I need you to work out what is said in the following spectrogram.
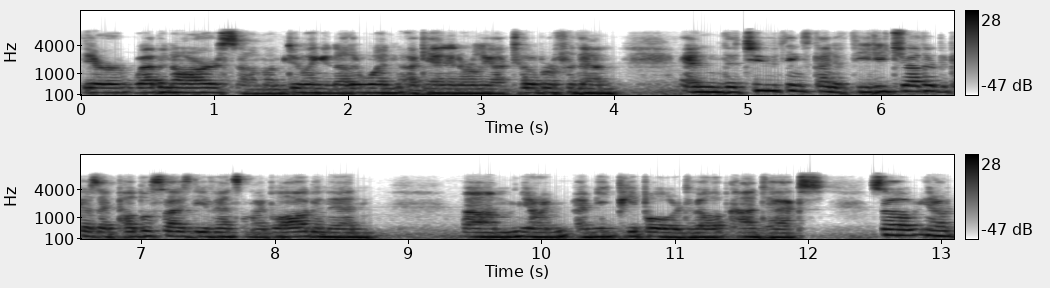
their webinars. Um, I'm doing another one again in early October for them. And the two things kind of feed each other because I publicize the events on my blog and then Um, you know, I, I meet people or develop contacts. So, you know,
